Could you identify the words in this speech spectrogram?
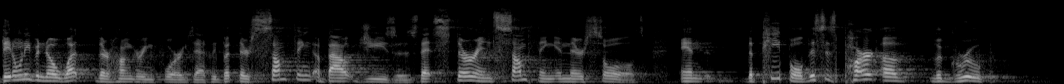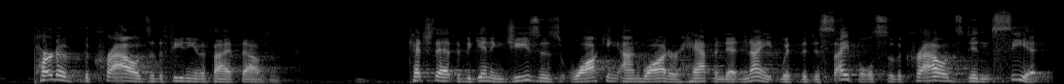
they don't even know what they're hungering for exactly, but there's something about Jesus that's stirring something in their souls. And the people, this is part of the group, part of the crowds of the feeding of the 5,000. Catch that at the beginning. Jesus walking on water happened at night with the disciples, so the crowds didn't see it.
